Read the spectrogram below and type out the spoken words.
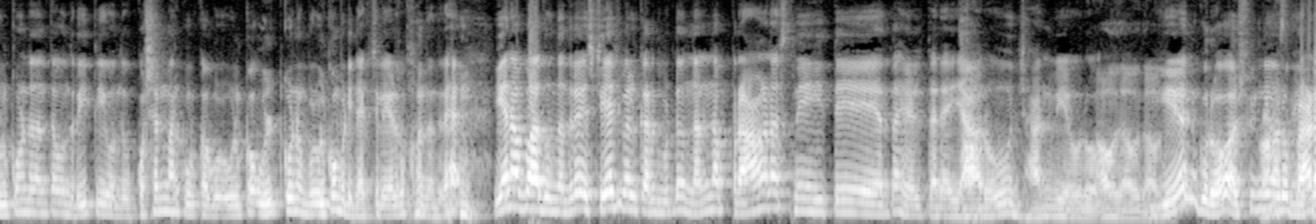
ಉಳ್ಕೊಂಡಂತ ಒಂದು ರೀತಿ ಒಂದು ಕ್ವಶನ್ ಮಾರ್ಕ್ ಉಳ್ಕೊ ಉಳ್ಕೊ ಉಳ್ಕೊಂಡು ಉಳ್ಕೊಂಡ್ಬಿಟ್ಟಿದೆ. ಆಕ್ಚುಲಿ ಹೇಳ್ಬೇಕು ಅಂತಂದ್ರೆ ಏನಪ್ಪಾ ಅದು ಅಂತಂದ್ರೆ ಸ್ಟೇಜ್ ಮೇಲೆ ಕರೆದ್ಬಿಟ್ಟು ನನ್ನ ಪ್ರಾಣ ಸ್ನೇಹಿತೆ ಅಂತ ಹೇಳ್ತಾರೆ ಯಾರು? ಜಾನ್ವಿ ಅವರು. ಏನ್ ಗುರು? ಅಶ್ವಿನಿ ಅವರು ಪ್ರಾಣ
